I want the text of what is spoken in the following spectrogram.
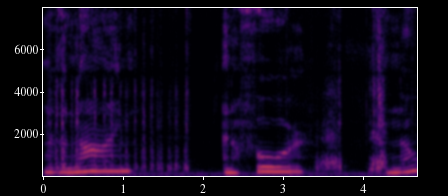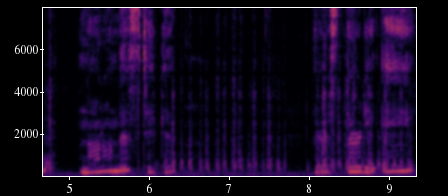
There's a 9 and a 4. Nope, not on this ticket. There's 38,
